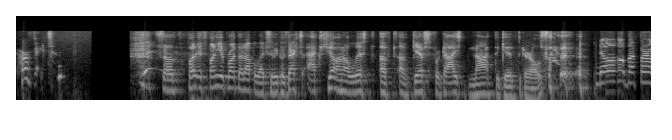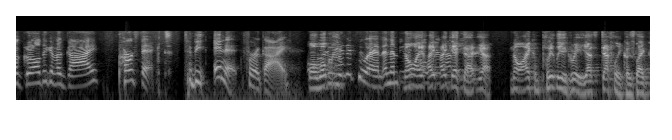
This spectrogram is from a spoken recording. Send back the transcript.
perfect. So, but it's funny you brought that up, Alexa, because that's actually on a list of, of gifts for guys not to give to girls. No, but for a girl to give a guy, perfect. To be in it for a guy. Well, what we hand it to him and then be no, like, I, "Oh, I, wear I get that. Yeah. No, I completely agree. Yes, definitely. Because like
